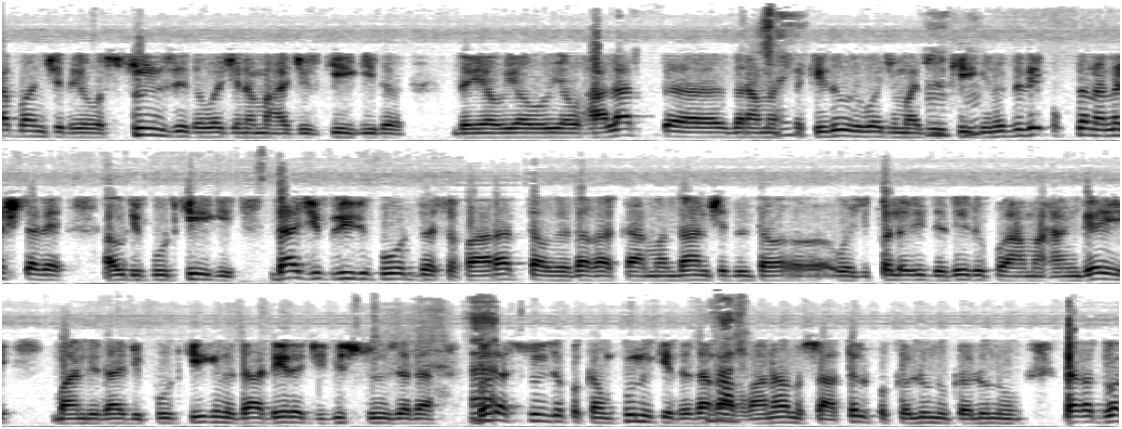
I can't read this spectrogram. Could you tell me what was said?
طبعا چې د یو ستونزې د وجنه مهاجر کیږي د یو یو یو حالت درامسته کیدو د وجه مهاجر کیږي نو د دې پښتنه نشته او ډیپورت کیږي دا جبري ډیپورت د سفارت او دغه کارمندان چې دلته وظیفه لري د دې په هماهنګي باندې دا ډیپورت کیږي نو دا ډیره جدي ستونزه ده بل ستونزه په کمپونو کې د دغه افغانانو ساتل په کلونو کلونو دغه دوه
